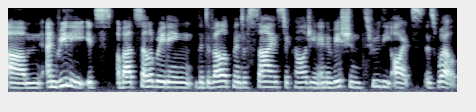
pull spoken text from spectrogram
um, and really, it's about celebrating the development of science, technology, and innovation through the arts as well,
